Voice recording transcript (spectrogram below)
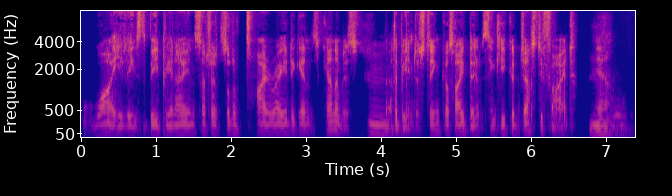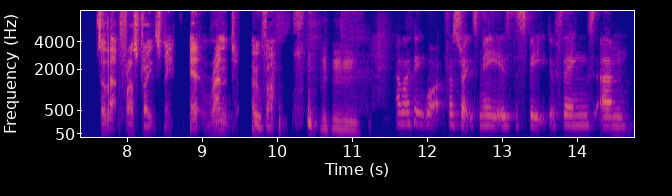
why he leads the BPNA in such a sort of tirade against cannabis. Mm, That'd be interesting because I don't think he could justify it. yeah. So that frustrates me. Eh, rant over. And I think what frustrates me is the speed of things. Um,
